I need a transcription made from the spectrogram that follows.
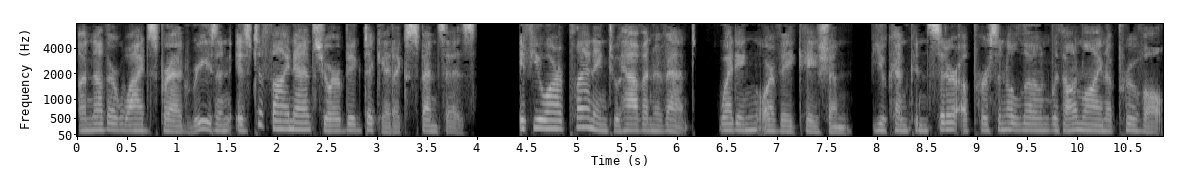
Another widespread reason is to finance your big ticket expenses. If you are planning to have an event, wedding, or vacation, you can consider a personal loan with online approval.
